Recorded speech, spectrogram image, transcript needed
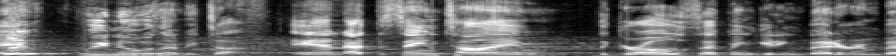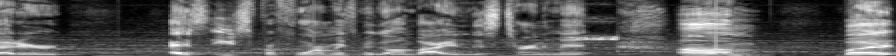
it, we knew it was going to be tough. And at the same time, the girls have been getting better and better as each performance been going by in this tournament. Um, but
